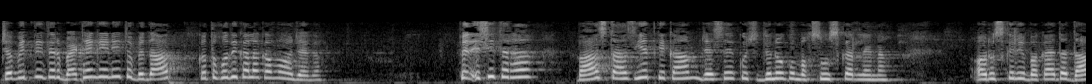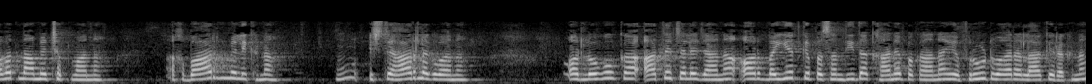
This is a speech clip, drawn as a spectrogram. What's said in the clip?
جب اتنی دیر بیٹھیں گے نہیں تو بدعت کا تو خود ہی کلا کما ہو جائے گا۔ پھر اسی طرح بعض تعزیت کے کام جیسے کچھ دنوں کو مخصوص کر لینا اور اس کے لیے باقاعدہ دعوت نامے چھپوانا، اخبار میں لکھنا اشتہار لگوانا اور لوگوں کا آتے چلے جانا اور میت کے پسندیدہ کھانے پکانا یا فروٹ وغیرہ لا کے رکھنا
